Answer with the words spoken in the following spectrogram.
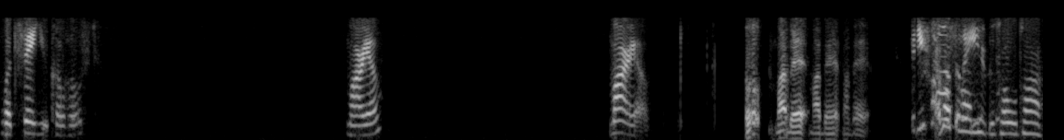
What say you, co host? Mario? Mario. Oh, My bad. My bad. My bad. Did you fall Have I been on mute this whole time?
